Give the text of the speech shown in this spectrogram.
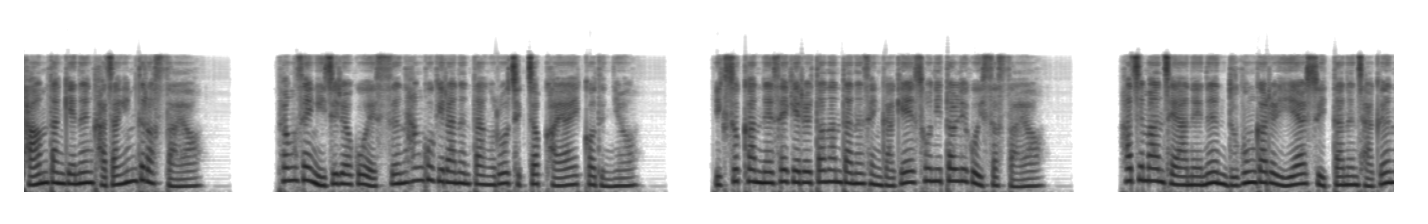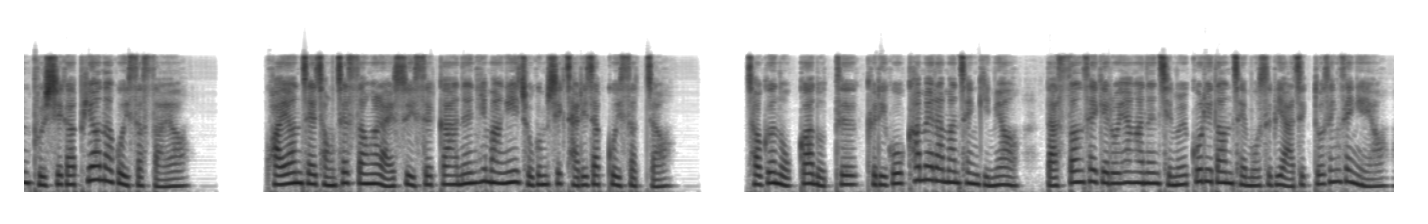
다음 단계는 가장 힘들었어요. 평생 잊으려고 애쓴 한국이라는 땅으로 직접 가야 했거든요. 익숙한 내 세계를 떠난다는 생각에 손이 떨리고 있었어요. 하지만 제 안에는 누군가를 이해할 수 있다는 작은 불씨가 피어나고 있었어요. 과연 제 정체성을 알 수 있을까 하는 희망이 조금씩 자리 잡고 있었죠. 적은 옷과 노트 그리고 카메라만 챙기며 낯선 세계로 향하는 짐을 꾸리던 제 모습이 아직도 생생해요.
